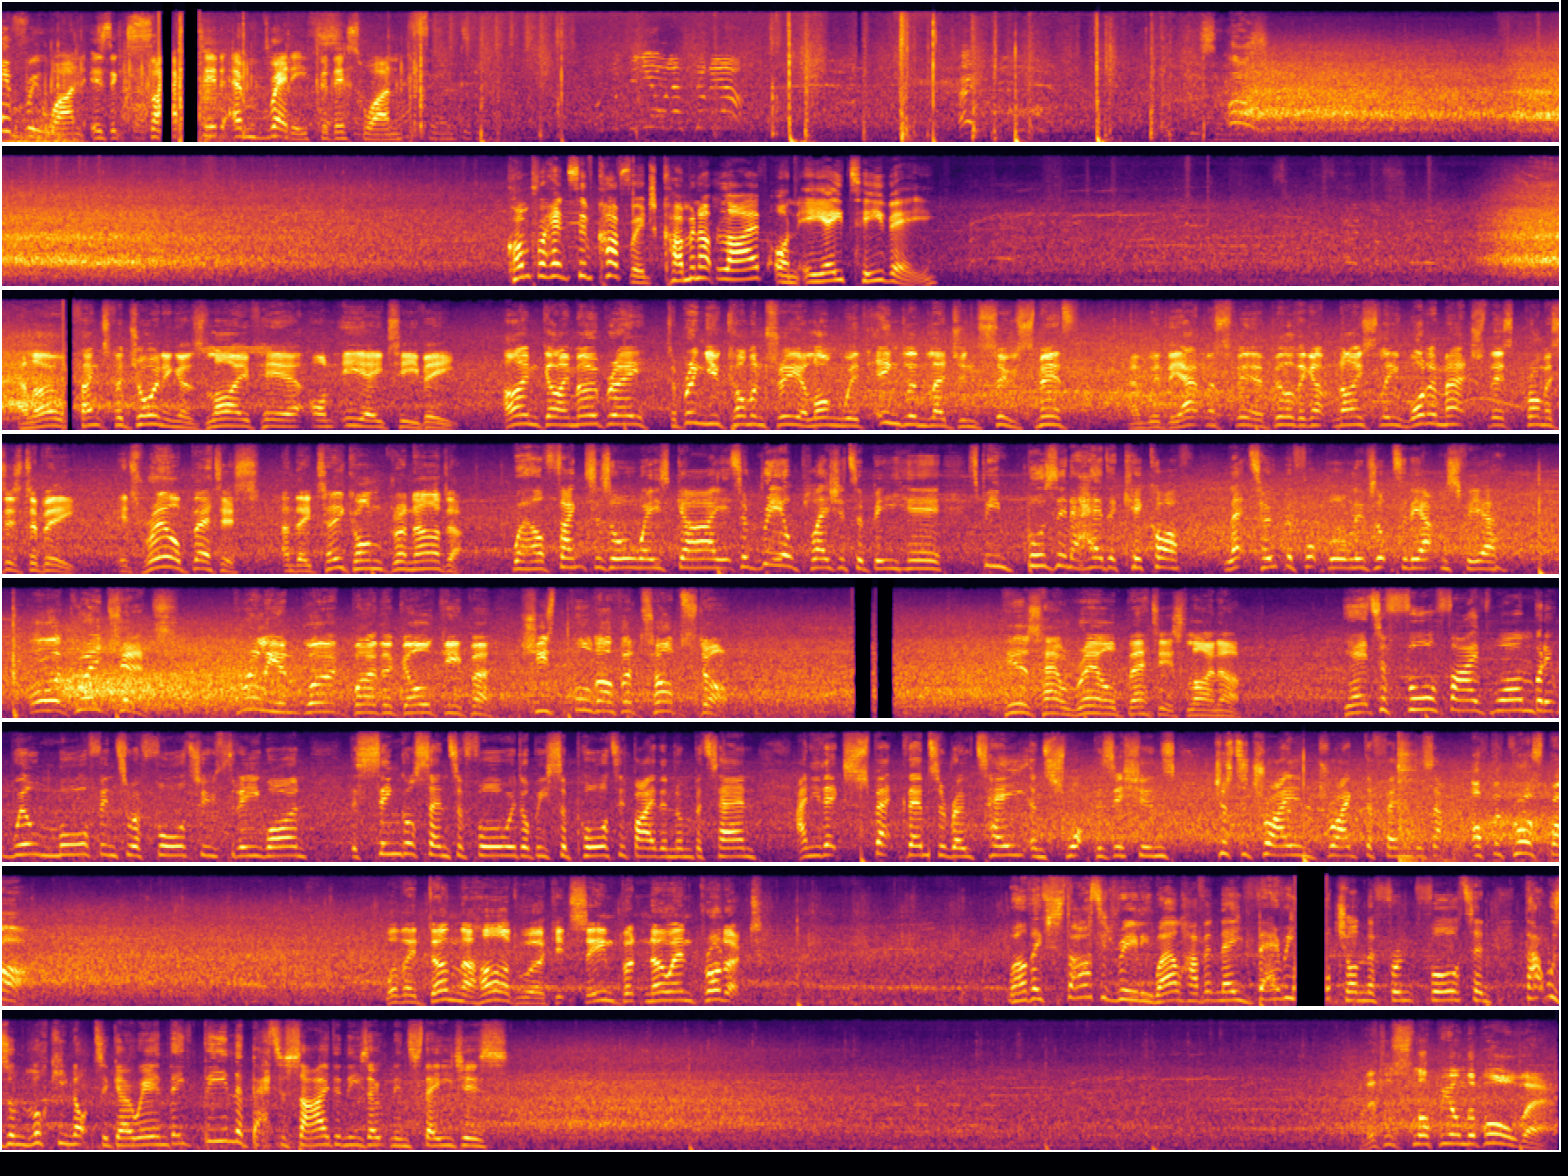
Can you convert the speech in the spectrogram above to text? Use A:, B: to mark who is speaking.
A: everyone is excited and ready for this one. Comprehensive coverage coming up live on EA TV.
B: Hello, thanks for joining us live here on EA TV. I'm Guy Mowbray to bring you commentary along with England legend Sue Smith. And with the atmosphere building up nicely, what a match this promises to be. It's Real Betis and they take on Granada.
C: Well, thanks as always, Guy. It's a real pleasure to be here. It's been buzzing ahead of kick-off. Let's hope the football lives up to the atmosphere.
B: Oh, a great chance. Brilliant work by the goalkeeper. She's pulled off a top stop. Here's how Real Betis line up.
C: Yeah, it's a 4-5-1, but it will morph into a 4-2-3-1. The single centre forward will be supported by the number 10, and you'd expect them to rotate and swap positions just to try and drag defenders out.
B: Off the crossbar. Well, they've done the hard work, it seemed, but no end product.
C: Well, they've started really well, haven't they? Very much on the front foot and that was unlucky not to go in. They've been the better side in these opening stages.
B: Little sloppy on the ball there.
